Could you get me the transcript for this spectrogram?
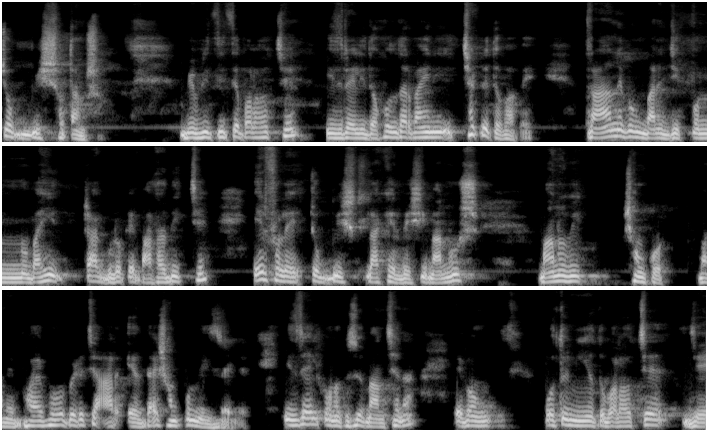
চব্বিশ শতাংশ। বিবৃতিতে বলা হচ্ছে, ইসরায়েলি দখলদার বাহিনী ইচ্ছাকৃতভাবে ত্রাণ এবং বাণিজ্যিক পণ্যবাহী ট্রাকগুলোকে বাধা দিচ্ছে। এর ফলে চব্বিশ লাখের বেশি মানুষ মানবিক সংকট মানে ভয়াবহ বেড়েছে আর এর দায় সম্পূর্ণ ইসরায়েলের। ইসরায়েল কোনো কিছু মানছে না এবং প্রতিনিয়ত বলা হচ্ছে যে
